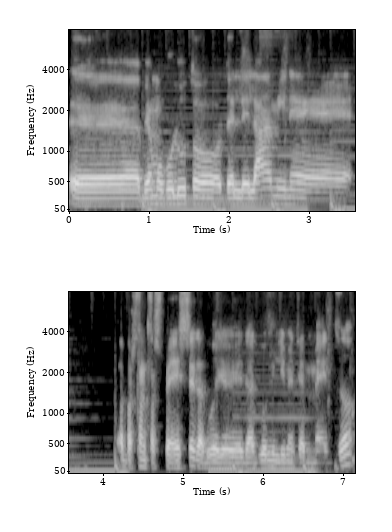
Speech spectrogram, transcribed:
eh, abbiamo voluto delle lamine abbastanza spesse, da 2 mm e mezzo.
